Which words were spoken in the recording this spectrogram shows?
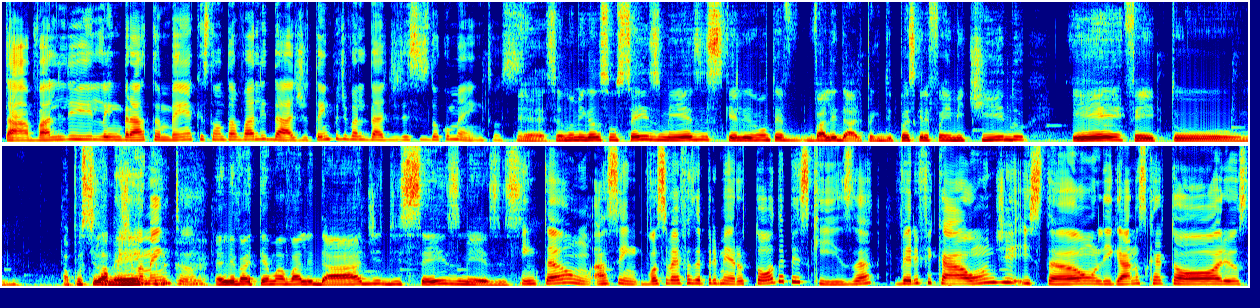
Tá, vale lembrar também a questão da validade, o tempo de validade desses documentos. É, se eu não me engano, são seis meses que eles vão ter validade, porque depois que ele foi emitido e feito apostilamento, apostilamento, ele vai ter uma validade de seis meses. Então, assim, você vai fazer primeiro toda a pesquisa, verificar onde estão, ligar nos cartórios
